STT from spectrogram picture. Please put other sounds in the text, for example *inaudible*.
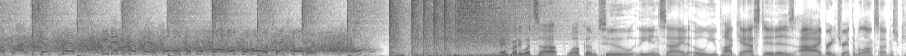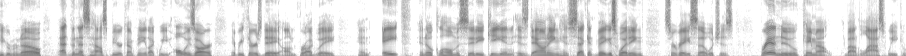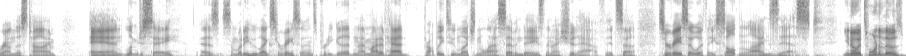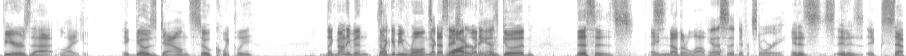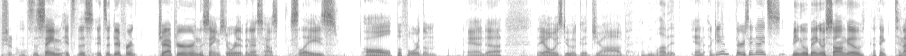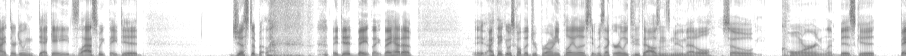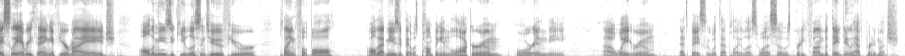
outside. Jeff Smith, he didn't get there. Fumbles the football. Oklahoma takes over. Hey everybody, what's up? Welcome to the Inside OU podcast. It is I, Brady Trantham, alongside Mr. Keegan Renault at Vanessa House Beer Company, like we always are every Thursday on Broadway and 8th in Oklahoma City. Keegan is downing his second Vegas wedding, Cerveza, which is brand new, came out about last week around this time. And let me just say, as somebody who likes Cerveza, it's pretty good, and I might have had probably too much in the last seven days than I should have. It's uh, Cerveza with a salt and lime zest. You know, it's one of those beers that like it goes down so quickly. Like not even don't like- get me wrong, it's the like destination water, wedding man. was good. This is This is- another level. Yeah, this is a different story. it is it is exceptional. It's the same. It's this. It's a different chapter in the same story that Vanessa House slays all before them, and uh, they always do a good job, and we love it. And again, Thursday nights, Bingo Bango Songo. I think tonight they're doing decades. Last week they did just about. *laughs* they did bait like they had a. it- I think it was called the Jabroni playlist. It was like early 2000s new metal. So Korn, Limp Bizkit, basically everything. If you're my age, all the music you listen to if you were playing football, all that music that was pumping in the locker room or in the uh, weight room. That's basically what that playlist was. So it was pretty fun. But they do have pretty much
